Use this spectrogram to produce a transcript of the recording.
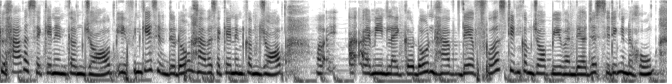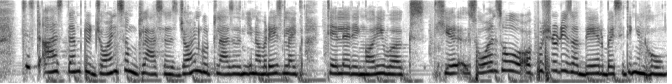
to have a second income job. If in case if they don't have a second income job uh, I, I mean like uh, don't have their first income job even they are just sitting in the home just ask them to join some classes join good classes. In nowadays like tailoring or works here so and so opportunities are there by sitting in home.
